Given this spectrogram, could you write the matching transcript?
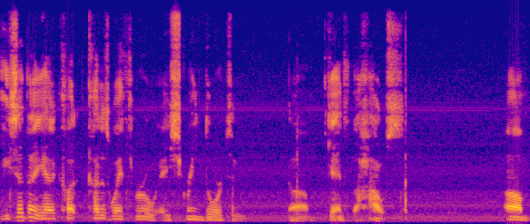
he said that he had to cut, cut his way through a screen door to um, get into the house. Um,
